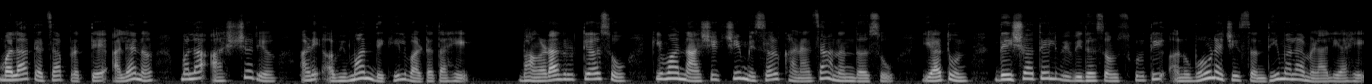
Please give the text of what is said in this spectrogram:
मला त्याचा प्रत्यय आल्यानं मला आश्चर्य आणि अभिमान देखील वाटत आहे. भांगडा नृत्य असो किंवा नाशिकची मिसळ खाण्याचा आनंद असो यातून देशातील विविध संस्कृती अनुभवण्याची संधी मला मिळाली आहे.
